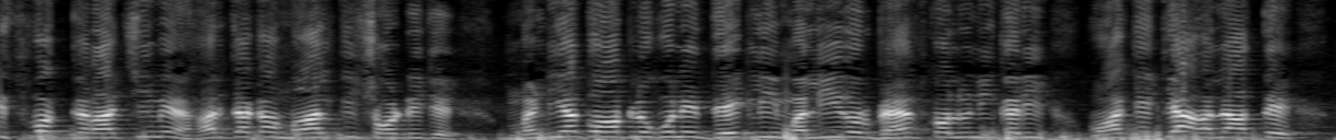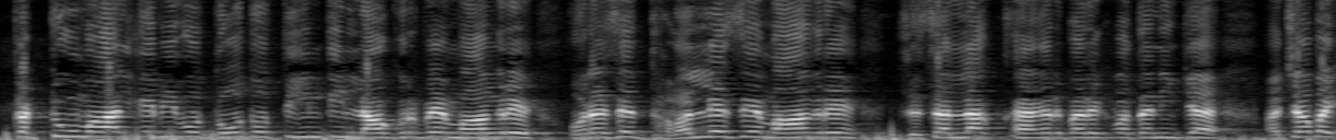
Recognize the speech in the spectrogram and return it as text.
इस वक्त कराची में हर जगह माल की शॉर्टेज है। मंडियाँ तो आप लोगों ने देख ली, मलिर और भैंस कॉलोनी करी, वहाँ के क्या हालात थे? कट्टू माल के भी वो दो दो तीन तीन लाख रुपए मांग रहे और ऐसे धड़ल्ले से मांग रहे जैसे अल्लाह खैर पर पता नहीं क्या है। अच्छा भाई,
